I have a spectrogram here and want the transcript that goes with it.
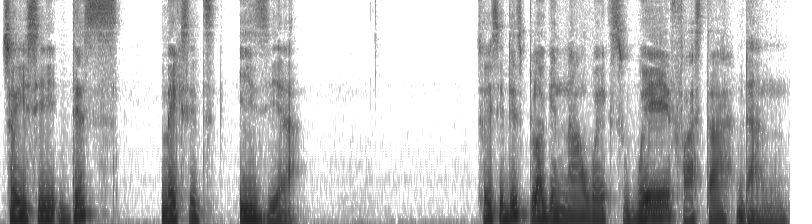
So you see, this makes it easier. So you see this plugin now works way faster than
